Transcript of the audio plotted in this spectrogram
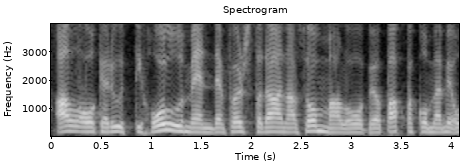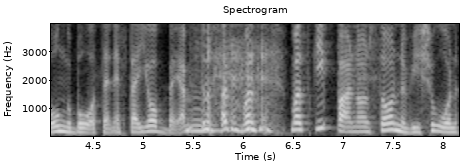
alla åker ut till Holmen den första dagen av sommarlovet och pappa kommer med ångbåten efter jobbet. Jag menar att man, man skippar någon sån vision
